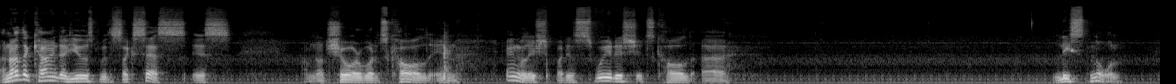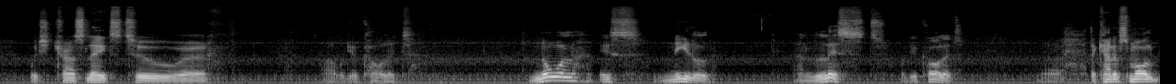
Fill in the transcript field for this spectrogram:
Another kind I've used with success is I'm not sure what it's called in English, but in Swedish it's called a listnål, which translates to, uh, how would you call it? Nål is needle, and list, what do you call it? Uh, the kind of small.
